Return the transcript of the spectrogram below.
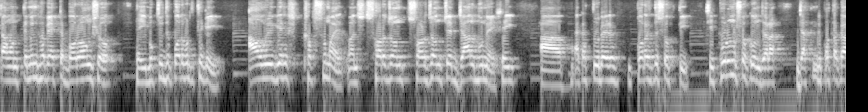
তেমন তেমনি ভাবে একটা বড় অংশ এই মুক্তিযুদ্ধ পরবর্তী থেকেই আওয়ামী লীগের সবসময় মানে ষড়যন্ত্র ষড়যন্ত্রের জাল বুনে সেই আহ একাত্তরের পরাজিত শক্তি সেই পুরনো শকুন যারা জাতির পতাকা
